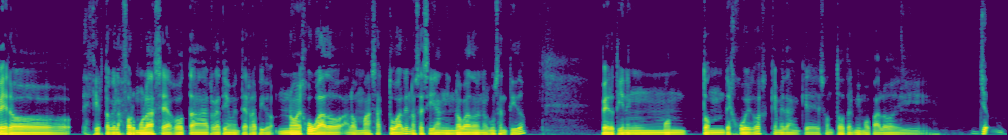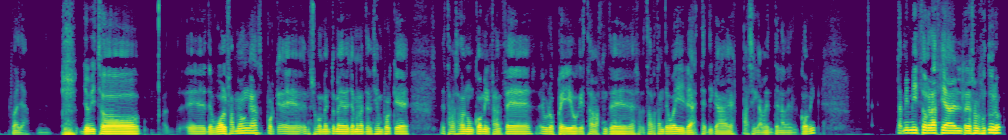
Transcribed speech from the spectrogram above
pero es cierto que la fórmula se agota relativamente rápido. No he jugado a los más actuales, no sé si han innovado en algún sentido, pero tienen un montón de juegos que me dan que son todos del mismo palo y... Yo, vaya, yo he visto eh, The Wolf Among Us porque en su momento me llamó la atención porque está basado en un cómic francés europeo que está bastante está bastante guay y la estética es básicamente la del cómic también me hizo gracia el Regreso al Futuro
